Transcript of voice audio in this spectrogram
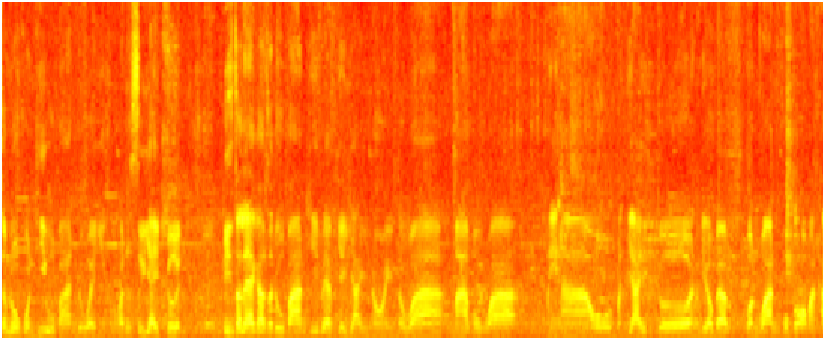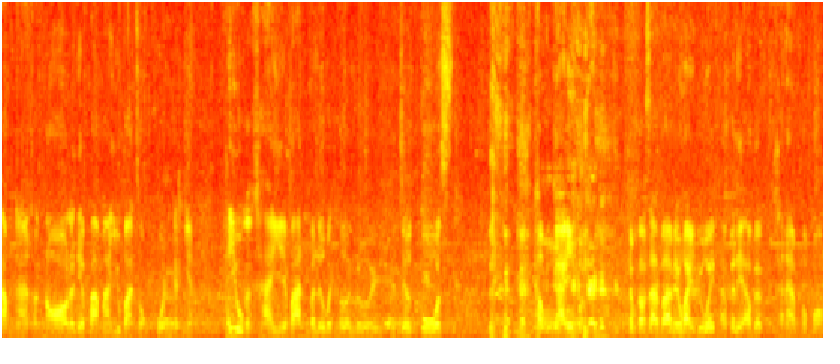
จำนวนคนที่อยู่บ้านด้วยอย่างเงี้ยครับเพราะถ้าซื้อใหญ่เกิน จริงๆตอนแรกอาจจะดูบ้านที่แบบใหญ่ ๆ หน่อย แต่ว่ามาบอกว่าไม่เอา มันใหญ่เกิน เดี๋ยวแบบวันๆผมก็ออกมาทำงานข้างนอก แล้วเดี๋ยวปามาอยู่บ้านสองคนกันเงี้ยให้อยู่กับใครอะบ้านบัลเลอร์บัตเทอร์เลยเดี๋ยวเจอโกส ทำไง ทำความสะอาดบ้านไม่ไหวด้วยครับ ก็เลยเอาแบบขนาดพอเหมาะ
